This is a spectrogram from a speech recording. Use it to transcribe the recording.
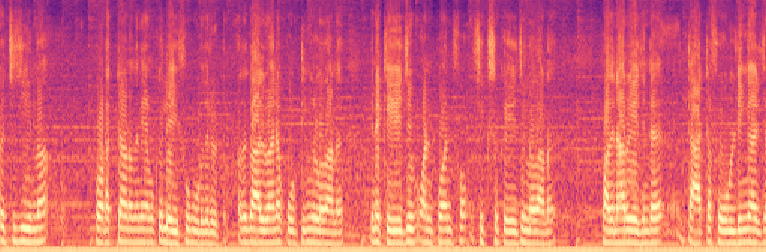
വെച്ച് ചെയ്യുന്ന പ്രൊഡക്റ്റ് ആണെന്നുണ്ടെങ്കിൽ നമുക്ക് ലൈഫ് കൂടുതൽ കിട്ടും. അത് ഗാൽവാന കോട്ടിംഗ് ഉള്ളതാണ്. പിന്നെ gauge one point four six gauge ഉള്ളതാണ്. പതിനാറ് കേജിന്റെ ടാറ്റ ഫോൾഡിങ് അയച്ച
